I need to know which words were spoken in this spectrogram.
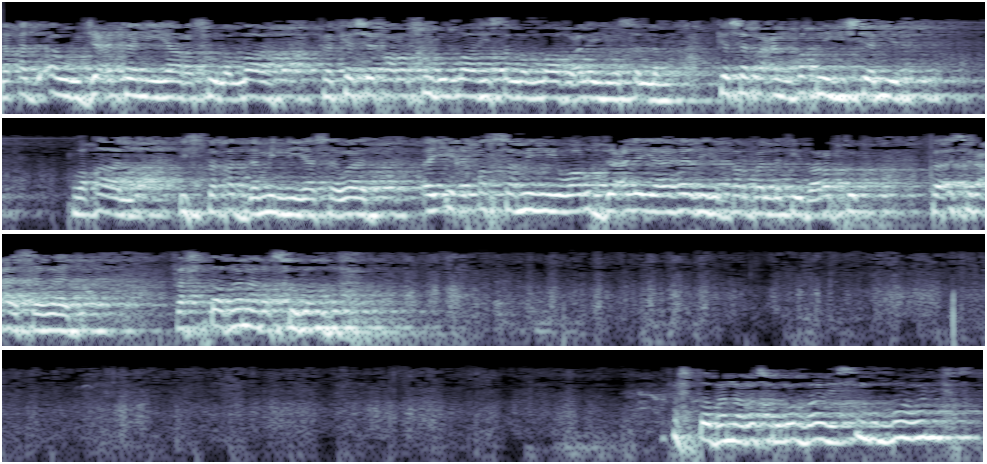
لقد أوجعتني يا رسول الله. فكشف رسول الله صلى الله عليه وسلم كشف عن بطنه الشريف. وقال استقد مني يا سواد أي اقتص مني ورد علي هذه الضربة التي ضربتك فأسرع سواد فاحتضن رسول الله. فاحتضن رسول الله صلى الله عليه وسلم.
